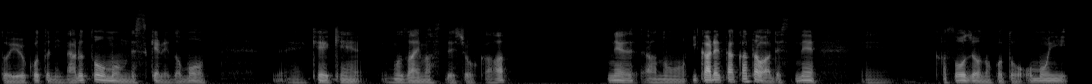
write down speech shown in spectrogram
ということになると思うんですけれども、えー経験ございますでしょうか？ねあの行かれた方はですね、えー火葬場のことを思い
